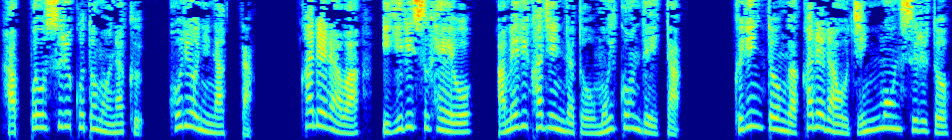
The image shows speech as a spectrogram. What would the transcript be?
発砲することもなく捕虜になった。彼らはイギリス兵をアメリカ人だと思い込んでいた。クリントンが彼らを尋問すると、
